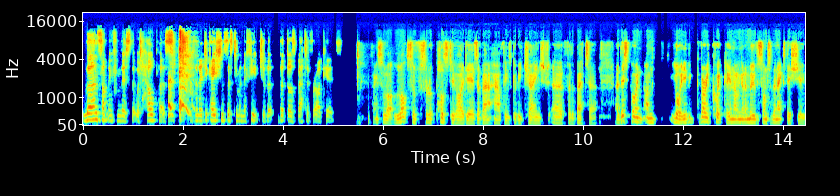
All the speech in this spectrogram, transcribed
learn something from this that would help us as an education system in the future that, that does better for our kids. Thanks a lot. Lots of sort of positive ideas about how things could be changed uh, for the better. At this point, I'm Lloyd, very quickly, and I'm going to move us on to the next issue.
